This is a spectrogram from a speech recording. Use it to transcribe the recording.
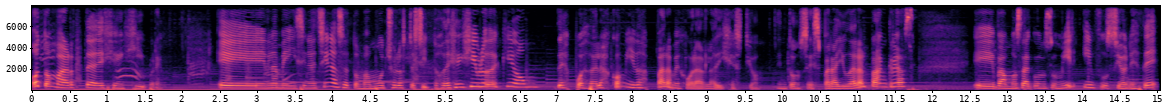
o tomar té de jengibre. En la medicina china se toman mucho los tecitos de jengibre de quión después de las comidas para mejorar la digestión. Entonces, para ayudar al páncreas, eh, vamos a consumir infusiones de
